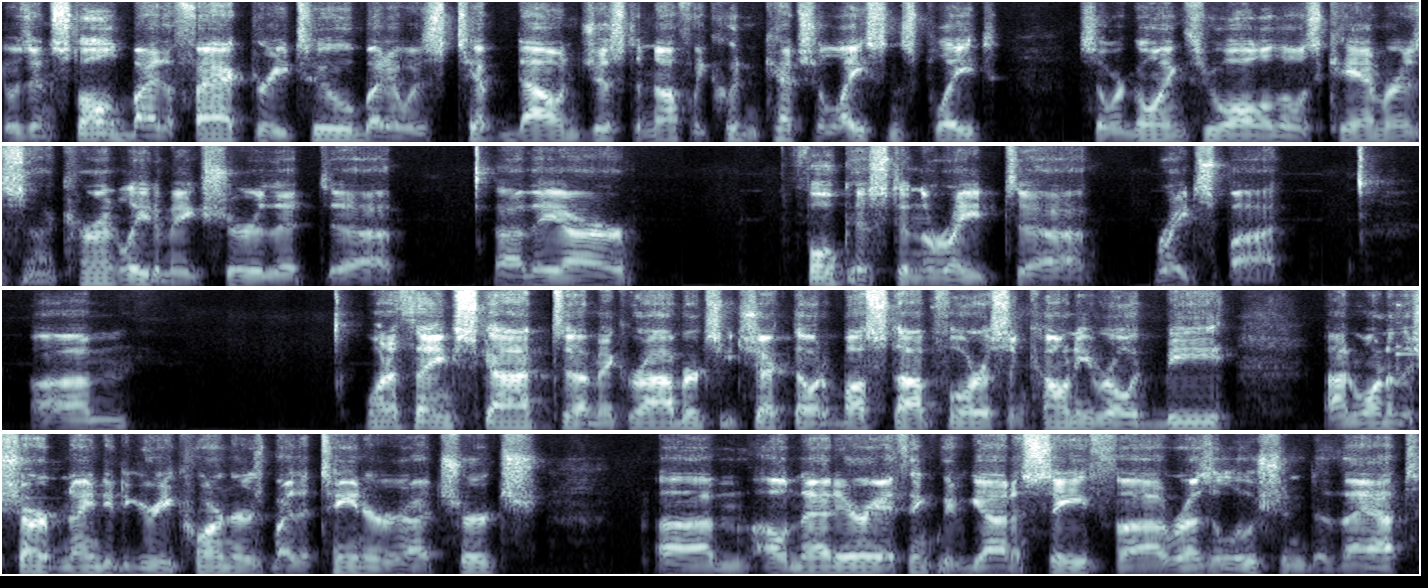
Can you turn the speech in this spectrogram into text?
it was installed by the factory too, but it was tipped down just enough we couldn't catch a license plate. So we're going through all of those cameras uh, currently to make sure that uh, uh, they are focused in the right uh, right spot. Um, want to thank Scott uh, McRoberts. He checked out a bus stop for us in County Road B on one of the sharp 90 degree corners by the Tainter uh, Church. Um, that area, I think we've got a safe resolution to that.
